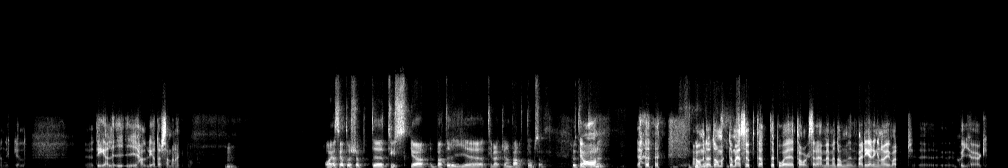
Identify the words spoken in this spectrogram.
en nyckeldel i, i halvledarsammanhang. Mm. Ja, jag ser att du har köpt eh, tyska batteritillverkaren Valta också. Hur tänker ja, du nu? Ja, men de, de, de, har jag suktat på ett tag sådär, men, men de, värderingen har ju varit eh, skyhög.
